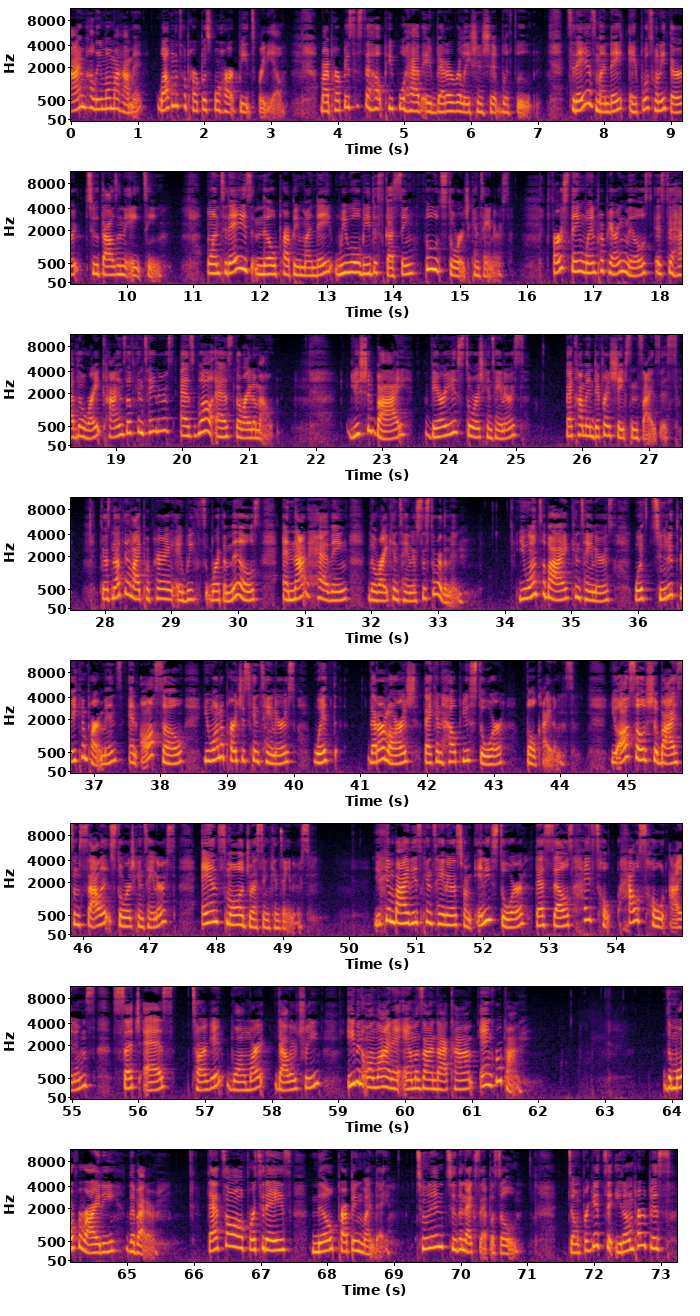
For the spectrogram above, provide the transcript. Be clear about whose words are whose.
Speaker 1: I'm Halima Muhammad. Welcome to Purposeful Heartbeats Radio. My purpose is to help people have a better relationship with food. Today is Monday, April 23rd, 2018. On today's Meal Prepping Monday, we will be discussing food storage containers. First thing when preparing meals is to have the right kinds of containers as well as the right amount. You should buy various storage containers that come in different shapes and sizes. There's nothing like preparing a week's worth of meals and not having the right containers to store them in. You want to buy containers with two to three compartments, and also you want to purchase containers with that are large that can help you store bulk items. You also should buy some solid storage containers and small dressing containers. You can buy these containers from any store that sells household items such as Target, Walmart, Dollar Tree, even online at Amazon.com and Groupon. The more variety, the better. That's all for today's Meal Prepping Monday. Tune in to the next episode. Don't forget to eat on purpose.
